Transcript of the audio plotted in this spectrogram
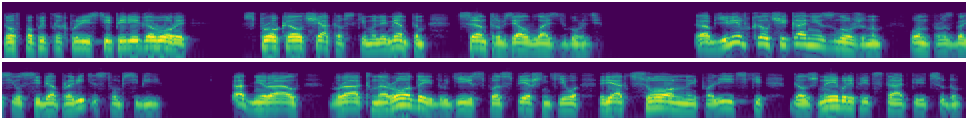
то в попытках провести переговоры с проколчаковским элементом, центр взял власть в городе. Объявив Колчака незложенным, он провозгласил себя правительством Сибири. Адмирал, враг народа и другие споспешники его реакционной политики должны были предстать перед судом.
